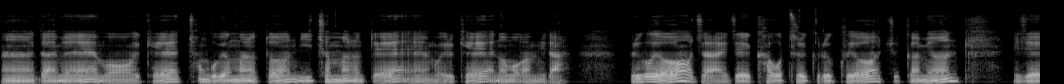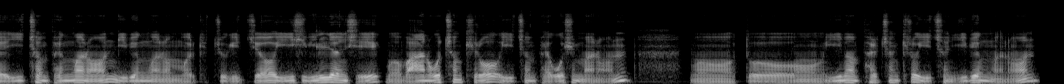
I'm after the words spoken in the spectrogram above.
어, 그다음에 뭐 이렇게 1900만 원 돈, 2000만 원대 예, 뭐 이렇게 넘어갑니다. 그리고요. 자, 이제 카고트를 그렇고요. 쭉 가면 이제 2,100만 원, 200만 원 뭐 이렇게 쭉 있죠. 21년식 뭐 15,000km 2,150만 원. 뭐또 28,000km 2,200만 원.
